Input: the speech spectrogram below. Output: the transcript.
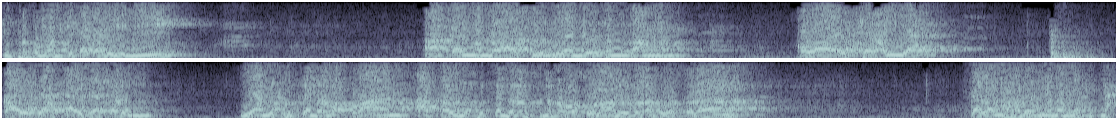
di pertemuan kita kali ini akan membahas lebih lanjut tentang kawaid syariah, kaidah-kaidah syar'i yang disebutkan dalam Al-Quran atau yang disebutkan dalam Sunnah Rasulullah SAW dalam menghadapi yang namanya fitnah.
